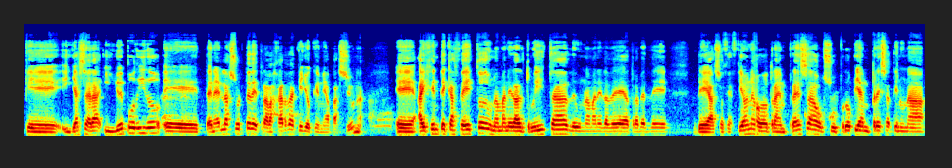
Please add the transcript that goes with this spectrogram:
que y ya se hará. Y yo he podido eh, tener la suerte de trabajar de aquello que me apasiona. Eh, hay gente que hace esto de una manera altruista, de una manera de a través de, de asociaciones o de otras empresas, o su propia empresa tiene una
